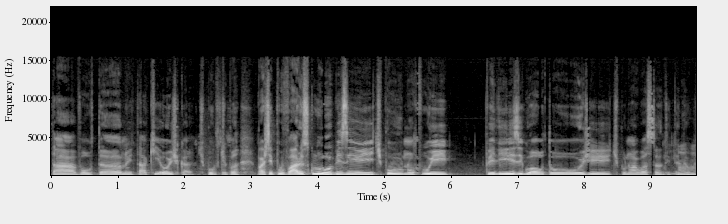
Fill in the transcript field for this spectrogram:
tá voltando e tá aqui hoje, cara. Tipo, tipo, passei por vários clubes e, tipo, não fui feliz igual eu tô hoje, tipo, no Água Santa, entendeu? Uhum.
